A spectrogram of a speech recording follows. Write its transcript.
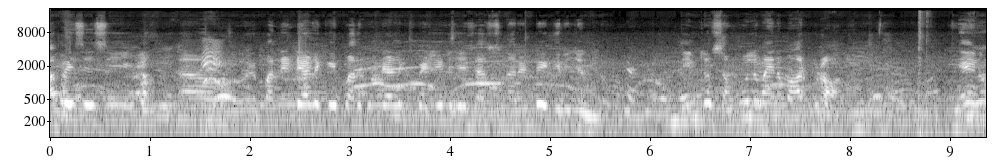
ఆపేసేసి పన్నెండేళ్ళకి పదకొండేళ్ళకి పెళ్ళిళ్ళు చేసేస్తున్నారంటే గిరిజనులు. దీంట్లో సమూలమైన మార్పు రావాలి. నేను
